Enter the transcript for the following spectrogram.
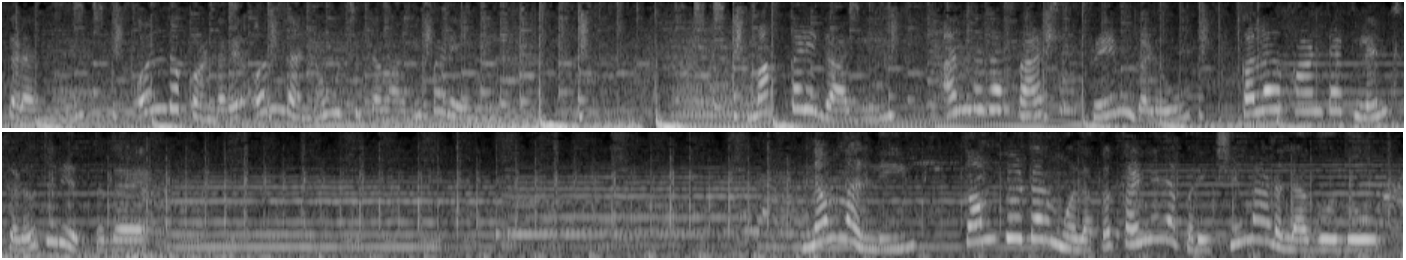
ಮತ್ತು ಲೆನ್ಸ್ಗಳನ್ನು ಒಂದುಕೊಂಡರೆ ಒಂದನ್ನು ಉಚಿತವಾಗಿ ಪಡೆಯಿರಿ. ಮಕ್ಕಳಿಗಾಗಿ ಅಂದದ ಫ್ಯಾಷನ್ ಫ್ರೇಮ್ಗಳು, ಕಲರ್ ಕಾಂಟ್ಯಾಕ್ಟ್ ಲೆನ್ಸ್ಗಳು ದೊರೆಯುತ್ತದೆ. ನಮ್ಮಲ್ಲಿ ಕಂಪ್ಯೂಟರ್ ಮೂಲಕ ಕಣ್ಣಿನ ಪರೀಕ್ಷೆ ಮಾಡಲಾಗುವುದು.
